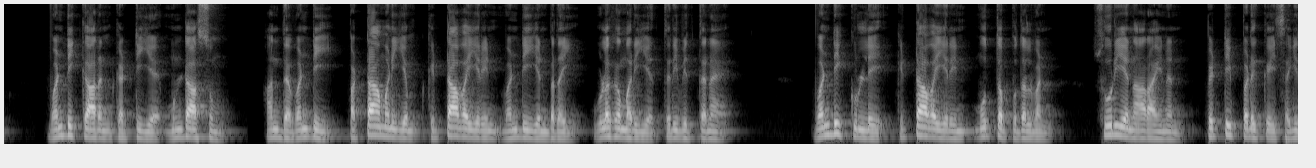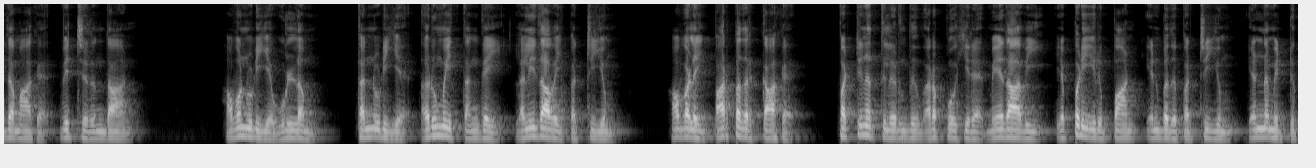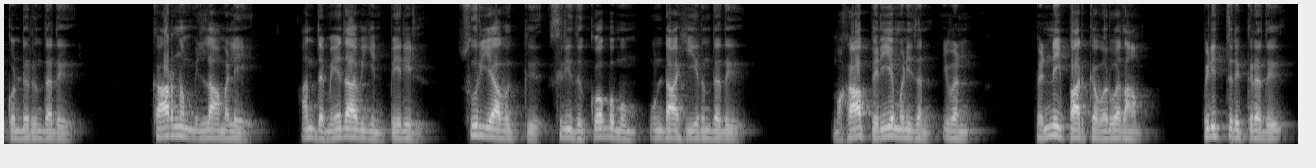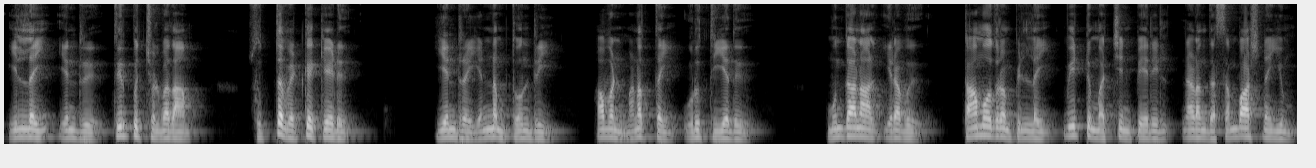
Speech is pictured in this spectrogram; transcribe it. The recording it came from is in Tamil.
வண்டிக்காரன் கட்டிய முண்டாசும் அந்த வண்டி பட்டாமணியம் கிட்டாவையரின் வண்டி என்பதை உலகமறிய தெரிவித்தன வண்டிக்குள்ளே கிட்டாவையரின் மூத்த புதல்வன் சூரியநாராயணன் பெட்டிப்படுக்கை சகிதமாக விற்றிருந்தான் அவனுடைய உள்ளம் தன்னுடைய அருமை தங்கை லலிதாவை பற்றியும் அவளை பார்ப்பதற்காக பட்டினத்திலிருந்து வரப்போகிற மேதாவி எப்படி இருப்பான் என்பது பற்றியும் எண்ணமிட்டு கொண்டிருந்தது காரணம் இல்லாமலே அந்த மேதாவியின் பேரில் சூர்யாவுக்கு சிறிது கோபமும் உண்டாகியிருந்தது மகா பெரிய மனிதன் இவன் பெண்ணை பார்க்க வருவதாம் பிடித்திருக்கிறது இல்லை என்று தீர்ப்புச் சொல்வதாம் சுத்த வெட்கக்கேடு என்ற எண்ணம் தோன்றி அவன் மனத்தை உறுத்தியது முந்தானால் இரவு தாமோதரம் பிள்ளை வீட்டு மச்சின் பேரில் நடந்த சம்பாஷணையும்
